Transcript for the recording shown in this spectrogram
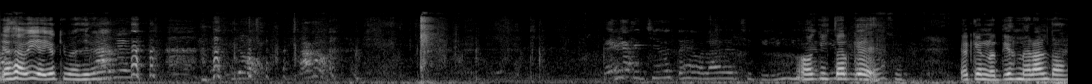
Ya sabía yo que iba a decir. Nugget. No, vamos. Ay, qué chipilín. Oh, aquí está el que, el que nos dio Esmeralda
